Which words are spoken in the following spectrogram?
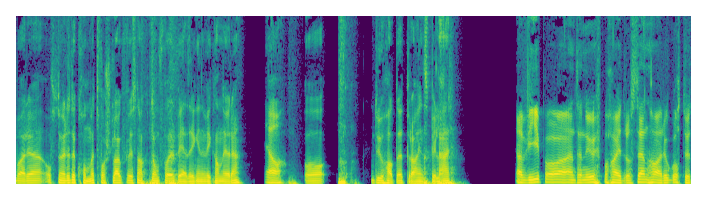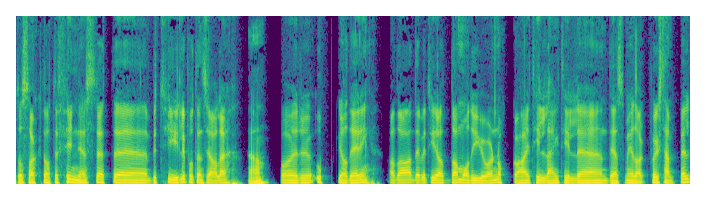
bare oppsummere. Det kom et forslag, for vi snakket om forbedringene vi kan gjøre. Ja. Og du hadde et bra innspill her. Ja, Vi på NTNU på Hydrosten har jo gått ut og sagt at det finnes et eh, betydelig potensial Ja. for oppgradering. Og da, det betyr at da må du gjøre noe i tillegg til eh, det som er i dag. For eksempel,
